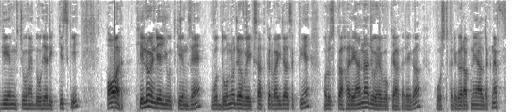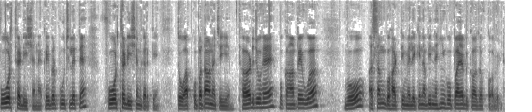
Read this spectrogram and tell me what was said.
गेम्स जो है 2021 की, और खेलो इंडिया यूथ गेम्स हैं, वो दोनों जो है वो एक साथ करवाई जा सकती हैं, और उसका हरियाणा जो है वो क्या करेगा, होस्ट करेगा। और आपने याद रखना है, फोर्थ एडिशन है। कई बार पूछ लेते हैं, फोर्थ एडिशन करके। तो आपको पता होना चाहिए, थर्ड जो है वो कहाँ पे हुआ? वो असम गुवाहाटी में, लेकिन अभी नहीं हो पाया because of covid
